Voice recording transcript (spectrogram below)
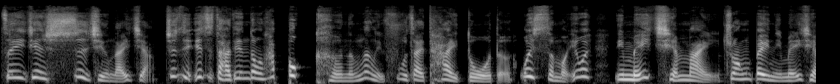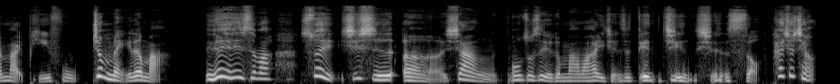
这一件事情来讲，就是你一直打电动，它不可能让你负债太多的。为什么？因为你没钱买装备，你没钱买皮肤，就没了嘛。你理解意思吗？所以其实呃，像工作室有个妈妈，她以前是电竞选手，她就讲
